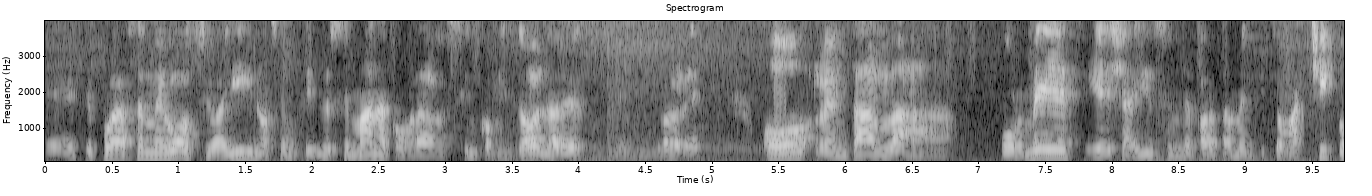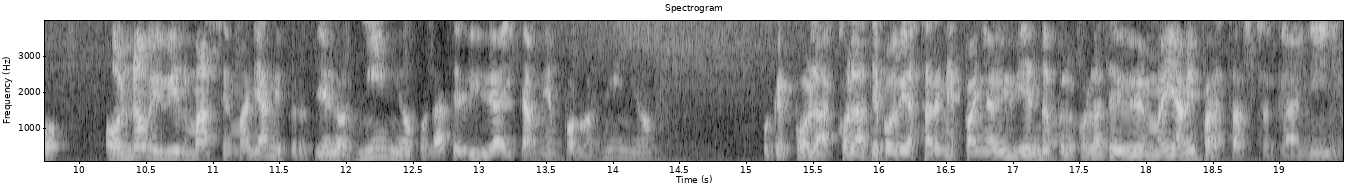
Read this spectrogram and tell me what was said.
eh, que puede hacer negocio ahí, no sé, un fin de semana cobrar 5 mil dólares, 10 mil dólares, o rentarla por mes y ella irse a un departamentito más chico, o no vivir más en Miami, pero tiene los niños, Colate vive ahí también por los niños, porque Pola- Colate podría estar en España viviendo, pero Colate vive en Miami para estar cerca del niño.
